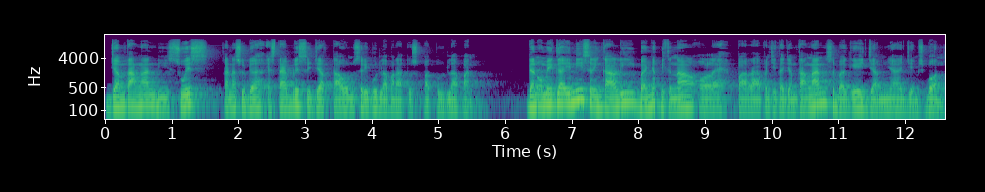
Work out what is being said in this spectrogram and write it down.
jam tangan di Swiss karena sudah established sejak tahun 1848. Dan Omega ini sering kali banyak dikenal oleh para pencinta jam tangan sebagai jamnya James Bond.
